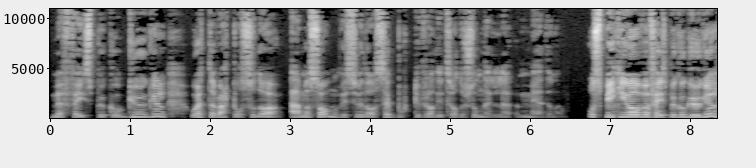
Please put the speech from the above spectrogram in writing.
med Facebook og Google, og etter hvert også da Amazon, hvis vi da ser bort fra de tradisjonelle mediene. Og speaking of Facebook og Google,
